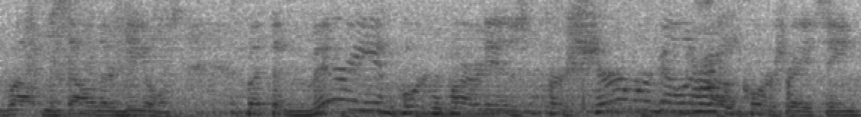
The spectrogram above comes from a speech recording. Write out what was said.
to go out and sell their deals. But the very important part is, for sure we're going road course racing.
